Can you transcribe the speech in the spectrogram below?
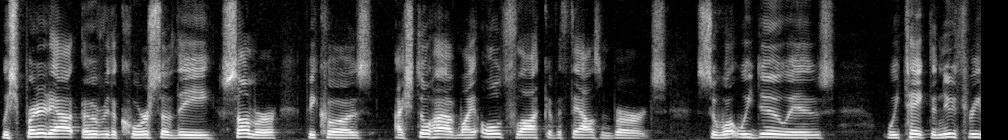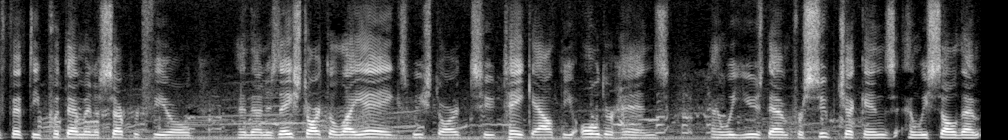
We spread it out over the course of the summer because I still have my old flock of a thousand birds. So what we do is we take the new 350, put them in a separate field, and then as they start to lay eggs, we start to take out the older hens and we use them for soup chickens and we sell them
